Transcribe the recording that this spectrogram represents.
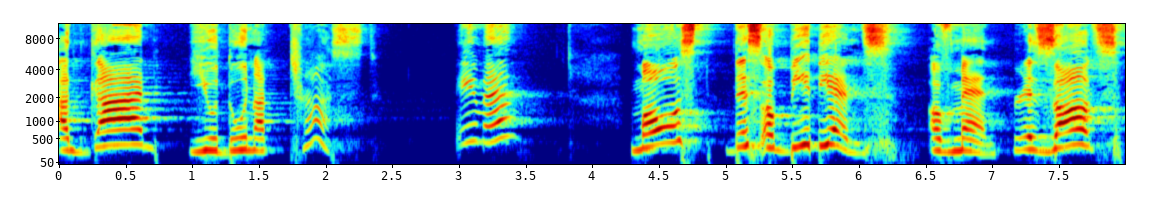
a God you do not trust. Amen? Most disobedience of men results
